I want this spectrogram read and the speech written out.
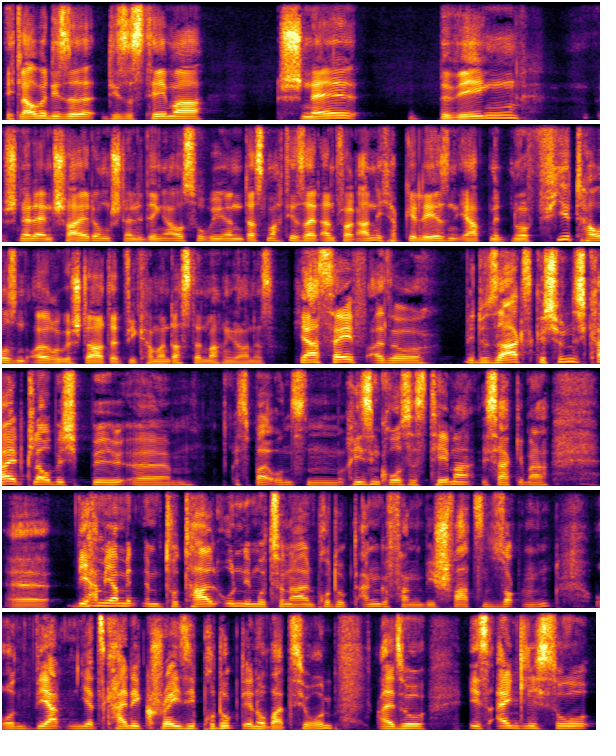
Ich glaube, diese, dieses Thema schnell bewegen, schnelle Entscheidungen, schnelle Dinge ausprobieren, das macht ihr seit Anfang an. Ich habe gelesen, ihr habt mit nur 4000 Euro gestartet. Wie kann man das denn machen, Johannes? Ja, safe. Also, wie du sagst, Geschwindigkeit, glaube ich, ähm, ist bei uns ein riesengroßes Thema. Ich sage immer, äh, wir haben ja mit einem total unemotionalen Produkt angefangen, wie schwarzen Socken. Und wir hatten jetzt keine crazy Produktinnovation. Also ist eigentlich so,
